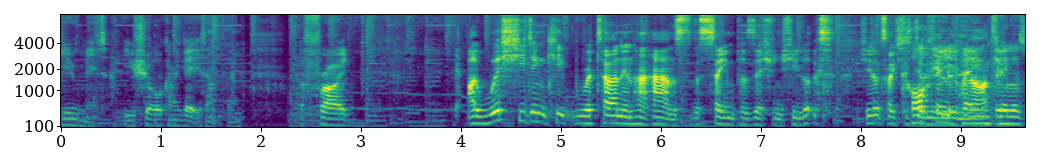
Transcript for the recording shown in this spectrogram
unit. You sure can I get you something? A fried. I wish she didn't keep returning her hands to the same position. She looks. She looks like she's coffee, doing the Illuminati.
